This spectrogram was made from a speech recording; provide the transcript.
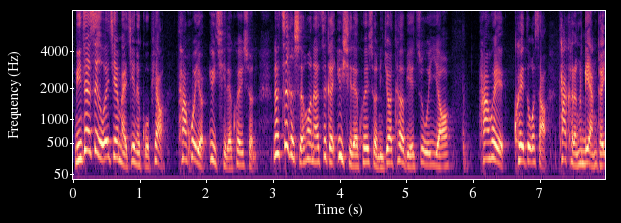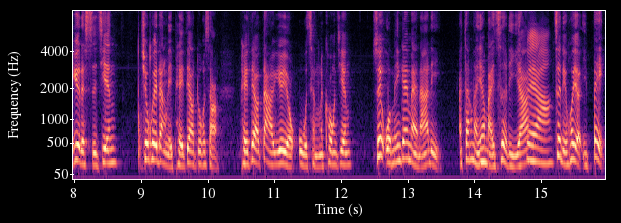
你在这个位阶买进的股票，它会有预期的亏损。那这个时候呢，这个预期的亏损你就要特别注意哦，它会亏多少？它可能两个月的时间就会让你赔掉多少？赔掉大约有五成的空间。所以我们应该买哪里？啊，当然要买这里呀。对啊，这里会有一倍，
